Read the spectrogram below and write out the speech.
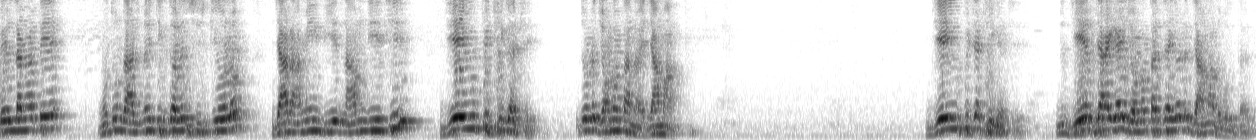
বেলডাঙ্গাতে নতুন রাজনৈতিক দলের সৃষ্টি হলো, যার আমি দিয়ে নাম দিয়েছি যে ইউপি ঠিক আছে কিন্তু ওটা জনতা নয়, জামাত। যে ইউপিটা ঠিক আছে, কিন্তু জের জায়গায়, জনতার জায়গায় ওটা জামাত বলতে হবে।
